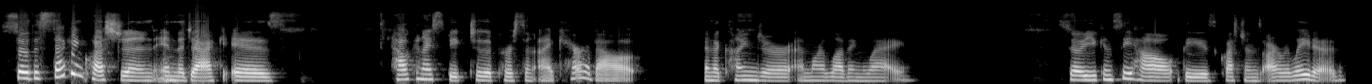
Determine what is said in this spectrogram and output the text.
So, the second question in the deck is How can I speak to the person I care about in a kinder and more loving way? So, you can see how these questions are related.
